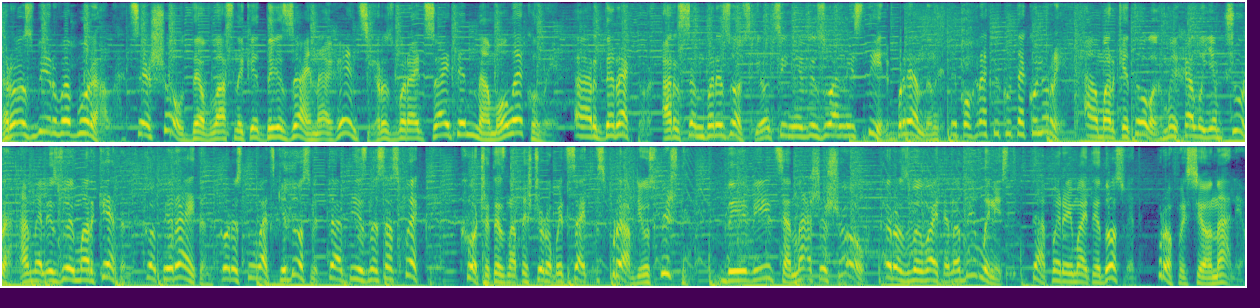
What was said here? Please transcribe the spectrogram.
Розбір вебмурал це шоу, де власники дизайн-агенцій розбирають сайти на молекули. Арт-директор Арсен Березовський оцінює візуальний стиль, брендинг, типографіку та кольори. А маркетолог Михайло Ємчура аналізує маркетинг, копірайтинг, користувацький досвід та бізнес-аспекти. Хочете знати, що робить сайт справді успішним? Дивіться наше шоу, розвивайте надивленість та переймайте досвід професіоналів.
